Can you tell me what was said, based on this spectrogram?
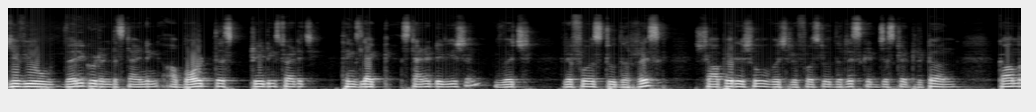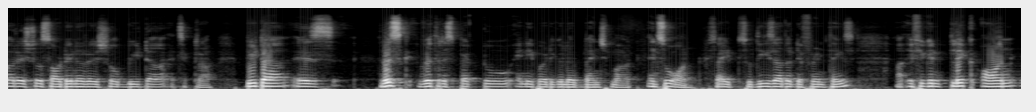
give you very good understanding about this trading strategy. Things like standard deviation, which refers to the risk, Sharpe ratio, which refers to the risk adjusted return, gamma ratio, Sortino ratio, beta, etc. Beta is risk with respect to any particular benchmark and so on, right? So these are the different things. Uh, if you can click on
